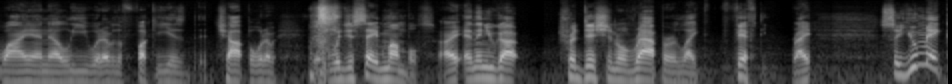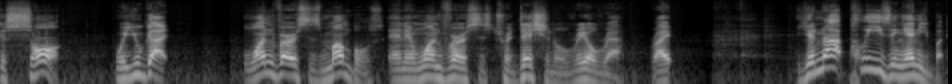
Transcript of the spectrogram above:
YNLE whatever the fuck he is, chop or whatever. we just say mumbles, all right? And then you got traditional rapper like 50, right? So you make a song where you got one verse is mumbles and then one verse is traditional real rap, right? You're not pleasing anybody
